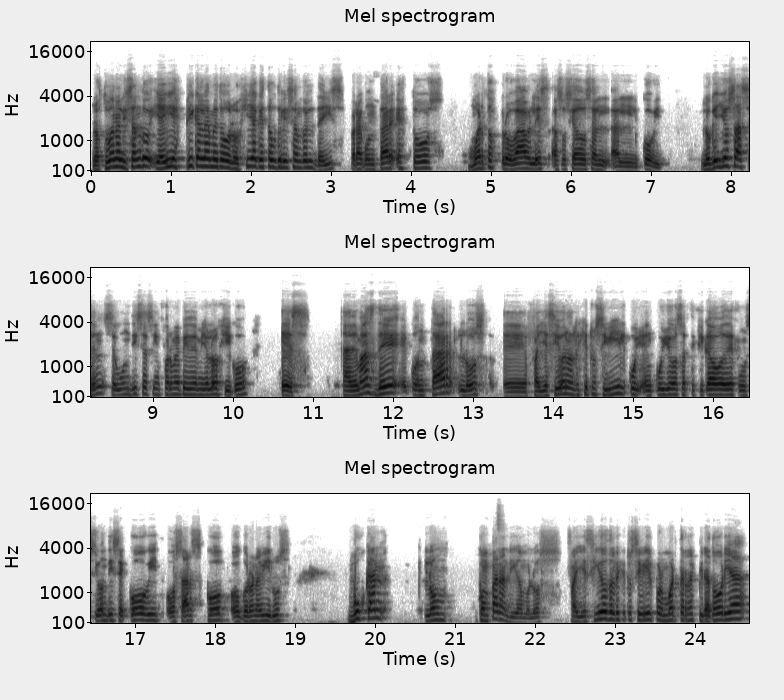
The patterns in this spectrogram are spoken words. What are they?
lo estuve analizando y ahí explican la metodología que está utilizando el DEIS para contar estos muertos probables asociados al, al COVID. Lo que ellos hacen, según dice ese informe epidemiológico, es, además de contar los eh, fallecidos en el registro civil en cuyo certificado de defunción dice COVID o SARS-CoV o coronavirus, buscan, los, comparan, digamos, los fallecidos del registro civil por muerte respiratoria,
